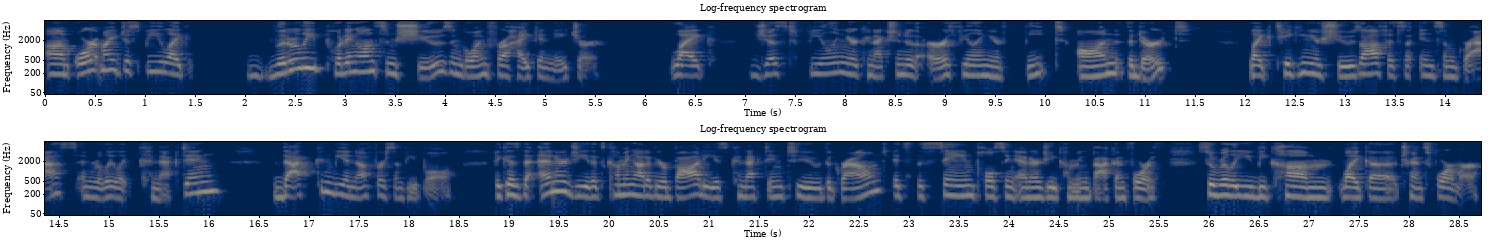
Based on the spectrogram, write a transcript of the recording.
Um, or it might just be like literally putting on some shoes and going for a hike in nature. Like just feeling your connection to the earth, feeling your feet on the dirt, like taking your shoes off in some grass and really like connecting. That can be enough for some people because the energy that's coming out of your body is connecting to the ground. It's the same pulsing energy coming back and forth. So really you become like a transformer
